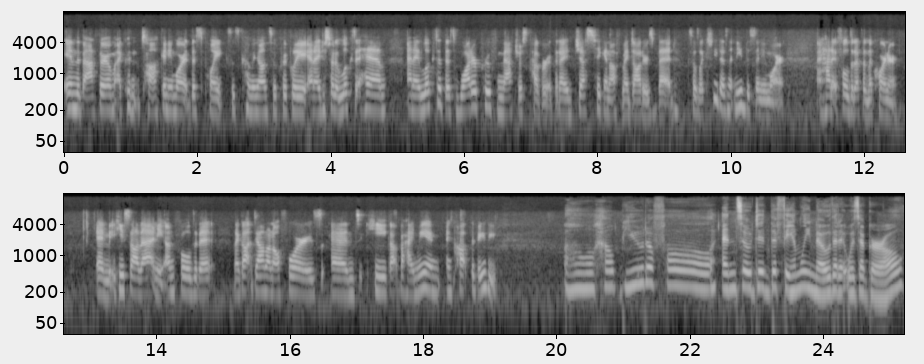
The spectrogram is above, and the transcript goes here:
in the bathroom. I couldn't talk anymore at this point because it's coming on so quickly. And I just sort of looked at him and I looked at this waterproof mattress cover that I had just taken off my daughter's bed. So I was like, she doesn't need this anymore. I had it folded up in the corner. And he saw that and he unfolded it. And I got down on all fours and he got behind me and, and caught the baby. Oh, how beautiful! And so, did the family know that it was a girl?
